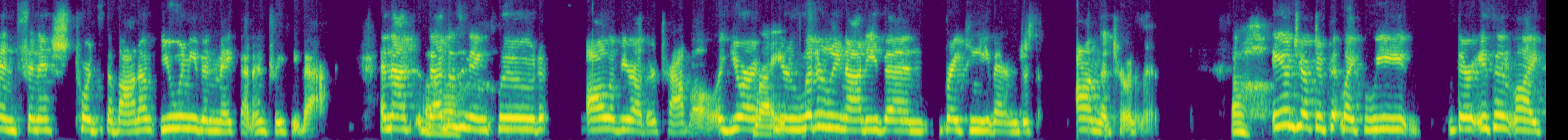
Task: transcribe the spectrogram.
and finish towards the bottom, you wouldn't even make that entry fee back. And that that uh, doesn't include all of your other travel. Like you're right. you're literally not even breaking even just on the tournament. Ugh. And you have to put like we there isn't like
